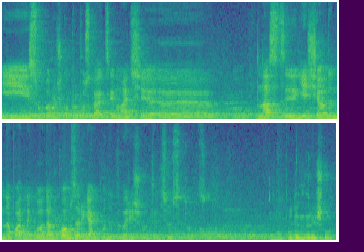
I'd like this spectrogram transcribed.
е, і Сухоручко пропускає цей матч. Е, У нас є ще один нападник Богдан Кобзар. Як будете вирішувати цю ситуацію? Ну, будемо вирішувати.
